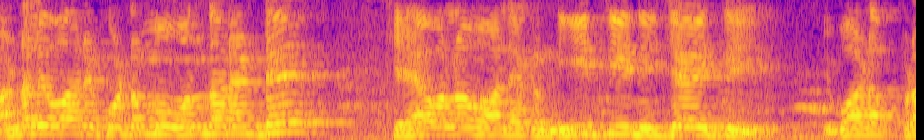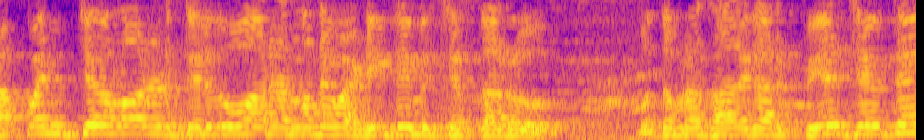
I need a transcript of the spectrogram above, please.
మండలి వారి కుటుంబం ఉందనంటే కేవలం వాళ్ళ యొక్క నీతి నిజాయితీ ఇవాళ ప్రపంచంలోని తెలుగు వారందరినీ అడిగితే మీరు చెప్తారు. బుద్ధప్రసాద్ గారి పేరు చెబితే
